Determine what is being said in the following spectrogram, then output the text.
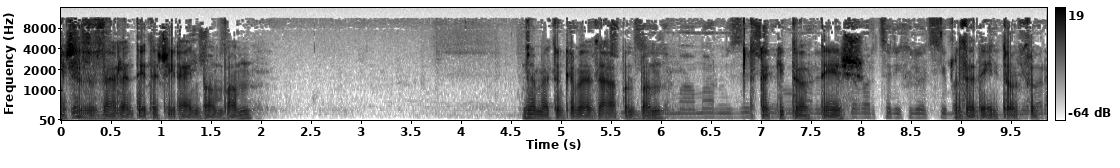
és ez az ellentétes irányban van. Nem lehetünk ebben az állapotban. A kitöltés az edénytől függ.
